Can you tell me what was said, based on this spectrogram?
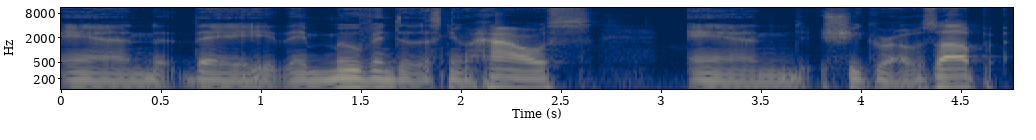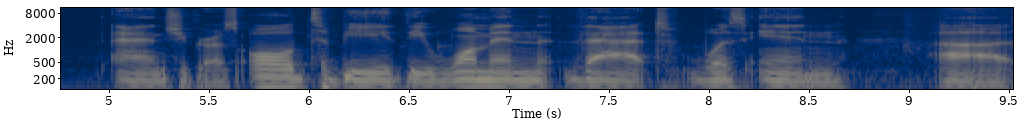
and they they move into this new house, and she grows up and she grows old to be the woman that was in uh,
